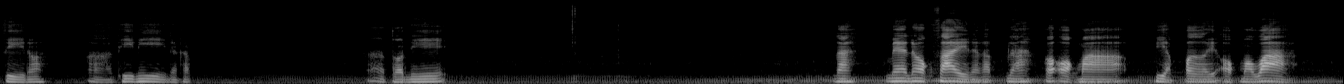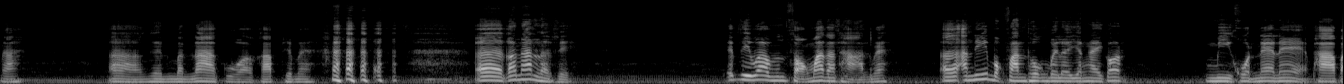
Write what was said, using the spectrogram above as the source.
FC เนาะอ่าที่นี่นะครับอ่าตอนนี้ นะ แม่นอกไส้นะครับ นะ ก็ออกมาเปรียบเปยออกมาว่า นะ อ่า เงินมันน่ากลัวครับใช่ไหมเออ ก็นั่นแหละสิ FC ว่ามันสองมาตรฐานไหมเออ อันนี้บอกฟันธงไปเลยยังไงก็มีคนแน่ๆ พาไป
